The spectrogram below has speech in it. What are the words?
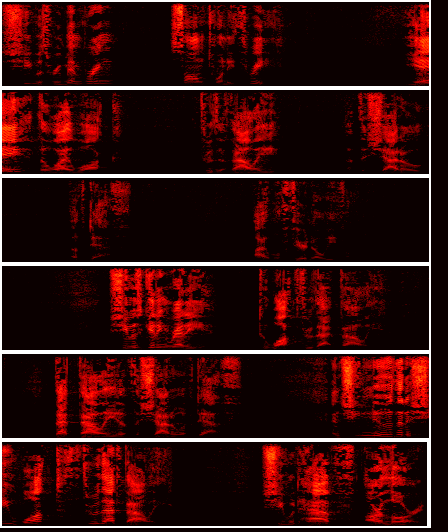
She was remembering Psalm 23. Yea, though I walk through the valley of the shadow of death, I will fear no evil. She was getting ready to walk through that valley, that valley of the shadow of death. And she knew that as she walked through that valley, she would have our Lord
